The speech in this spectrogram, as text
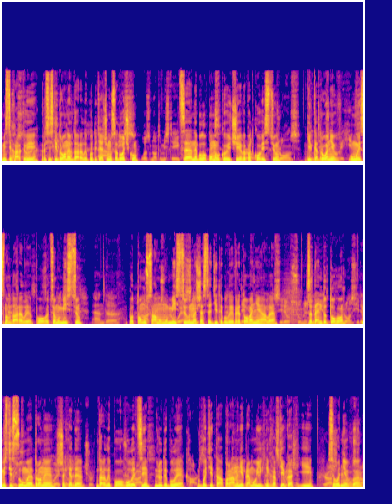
місті Харкові російські дрони вдарили по дитячому садочку. Це не було помилкою чи випадковістю. Кілька дронів умисно вдарили по цьому місцю, по тому самому місцю. На щастя, діти були врятовані, але за день до того в місті Суми дрони шахеди вдарили по вулиці. Люди були вбиті та поранені прямо у їхніх автівках. І сьогодні в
